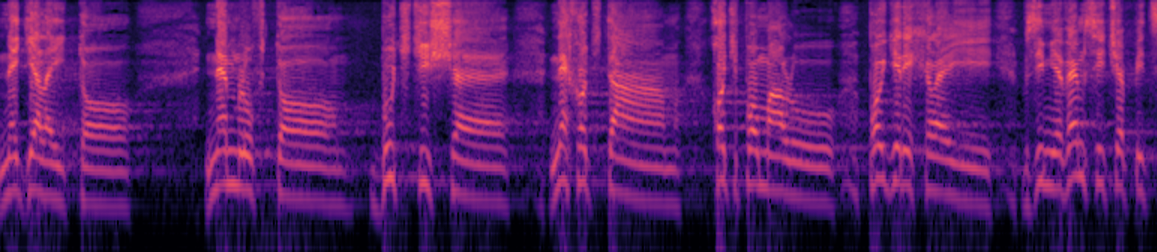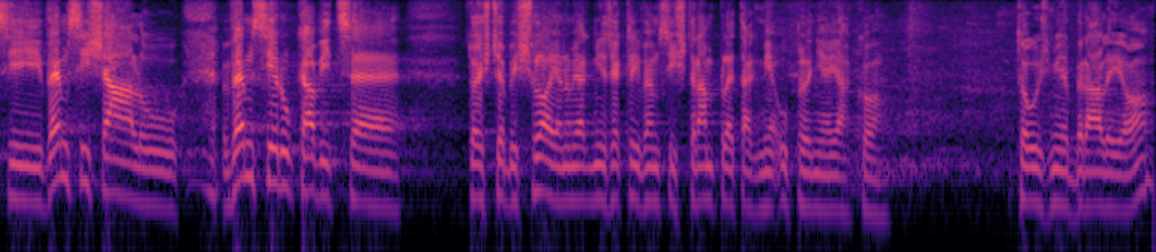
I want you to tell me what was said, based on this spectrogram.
nedělej to, nemluv to, buď tiše, nechoď tam, choď pomalu, pojď rychleji, v zimě vem si čepici, vem si šálu, vem si rukavice. To ještě by šlo, jenom jak mi řekli, vem si štrample, tak mě úplně jako, to už mě brali, jo?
